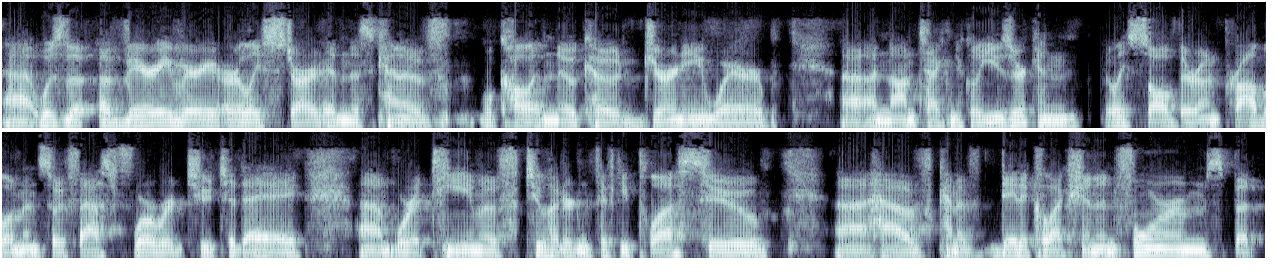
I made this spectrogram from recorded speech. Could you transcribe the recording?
uh, it was the, a very, very early start in this kind of, we'll call it no code journey where uh, a non technical user can really solve their own problem. And so fast forward to today, um, we're a team of 250 plus who uh, have kind of data collection and forms, but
